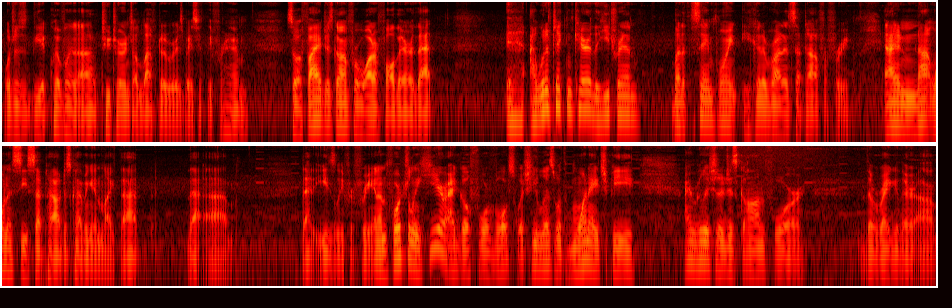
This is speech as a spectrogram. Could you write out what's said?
which is the equivalent of two turns of Leftovers basically for him. So if I had just gone for Waterfall there, that eh, I would have taken care of the Heatran, but at the same point, he could have brought in Sceptile for free. And I did not want to see Sceptile just coming in like that, that um, that easily for free. And unfortunately here I go for Volt Switch. He lives with 1 HP. I really should have just gone for the regular um,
